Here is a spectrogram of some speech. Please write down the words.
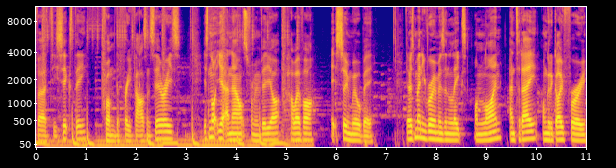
3060 from the 3000 series. It's not yet announced from Nvidia, however, it soon will be. There's many rumours and leaks online, and today I'm going to go through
